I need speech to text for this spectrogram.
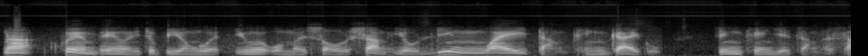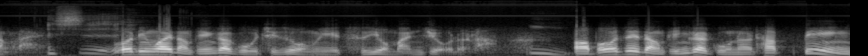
那会员朋友你就不用问，因为我们手上有另外一档瓶盖股，今天也涨了上来。是不，过另外一档瓶盖股，其实我们也持有蛮久了啦。嗯，啊，不过这档瓶盖股呢，它并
